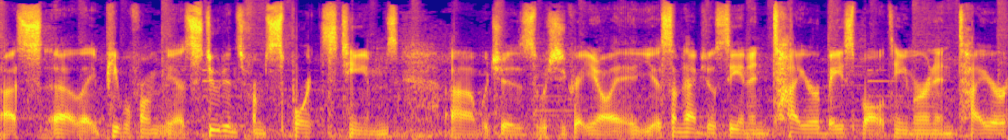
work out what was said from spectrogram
uh, uh, like people from you know, students from sports teams, uh, which is which is great. You know, sometimes you'll see an entire baseball team or an entire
